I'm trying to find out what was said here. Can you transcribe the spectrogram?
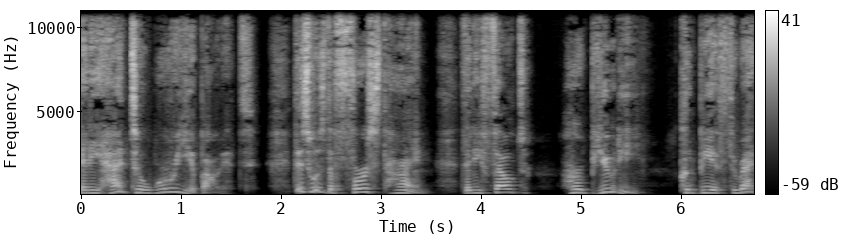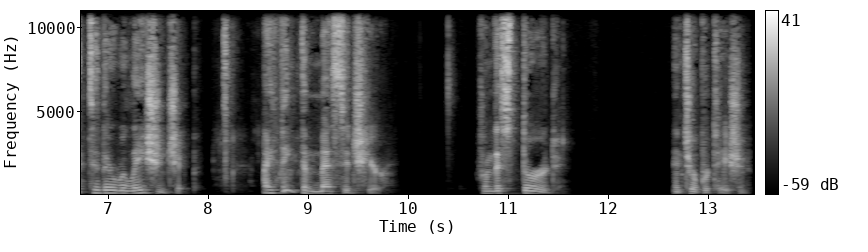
that he had to worry about it. This was the first time that he felt her beauty could be a threat to their relationship. I think the message here from this third interpretation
